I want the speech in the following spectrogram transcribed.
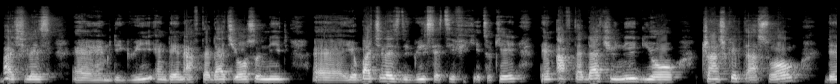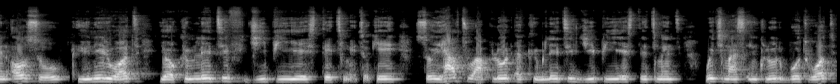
bachelor's um, degree. And then after that you also need uh, your bachelor's degree certificate okay? Then after that you need your transcript as well. Then also you need what? Your cumulative gpa statement okay? So you have to upload a cumulative gpa statement which must include both what?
